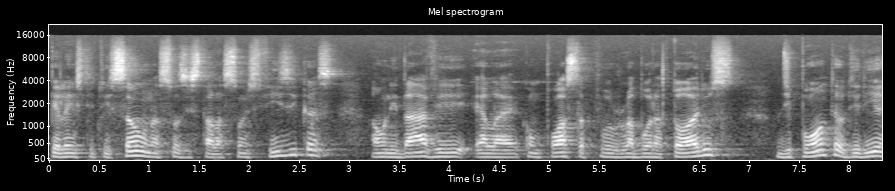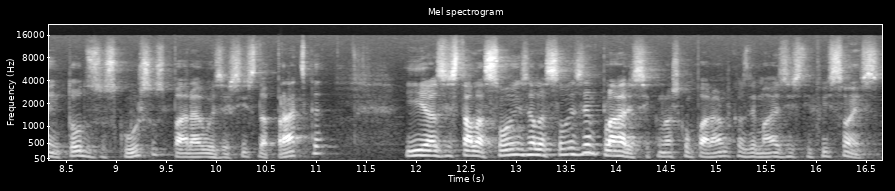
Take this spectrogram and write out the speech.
pela instituição nas suas instalações físicas. A unidade ela é composta por laboratórios de ponta, eu diria, em todos os cursos para o exercício da prática. E as instalações elas são exemplares se nós compararmos com as demais instituições.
